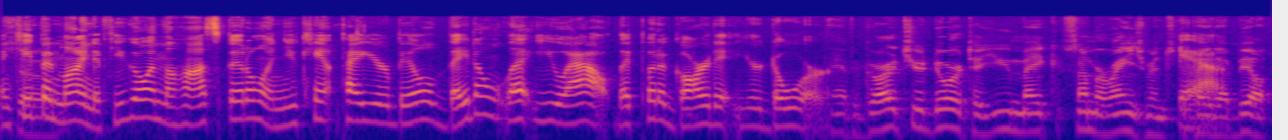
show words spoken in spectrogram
And keep in mind, if you go in the hospital and you can't pay your bill, they don't let you out. They put a guard at your door. They Have a guard at your door till you make some arrangements to Yeah. pay that bill.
